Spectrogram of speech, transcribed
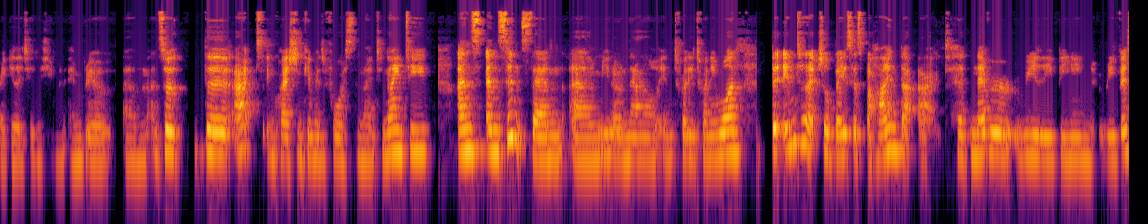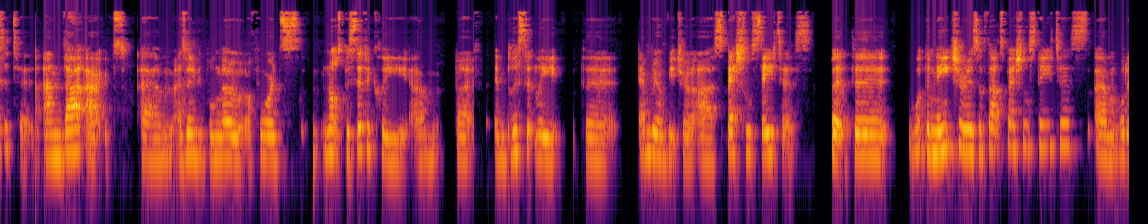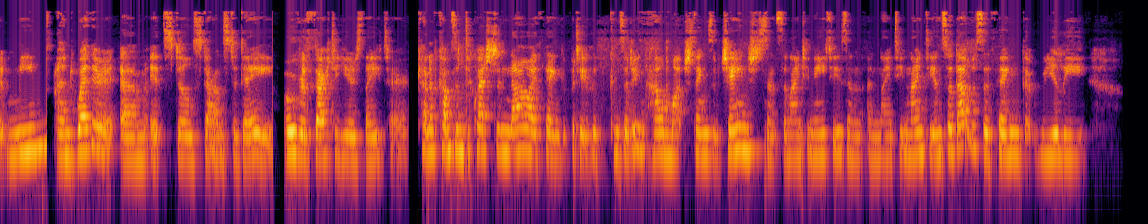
regulating the human embryo. Um, and so the act in question came into force in 1990. And, and since then, um, you know, now in 2021, the intellectual basis behind that act had never really been revisited. And that act, um, as many people know, affords not specifically, um, but implicitly the embryo in vitro a special status but the what the nature is of that special status, um, what it means, and whether um, it still stands today, over 30 years later, kind of comes into question now, I think, particularly considering how much things have changed since the 1980s and, and 1990. And so that was the thing that really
